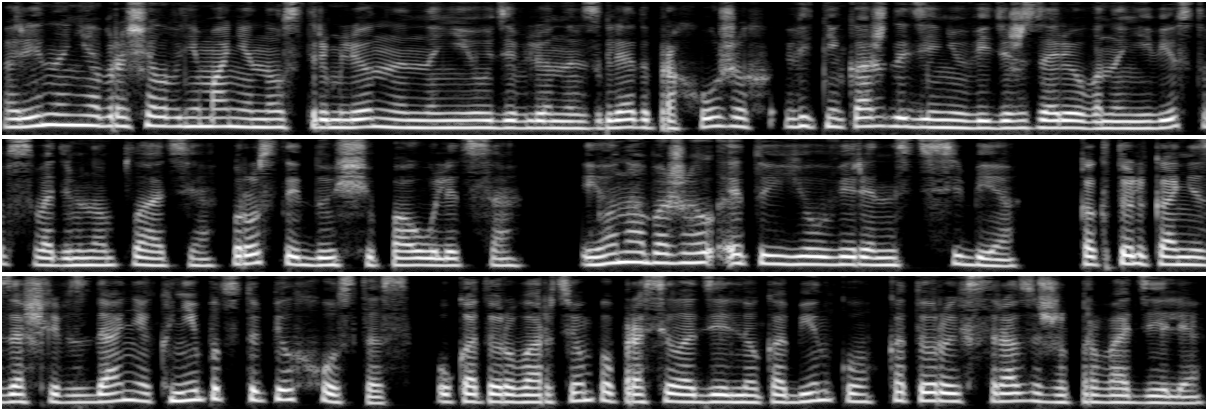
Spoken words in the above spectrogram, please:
Рина не обращала внимания на устремленные на нее удивленные взгляды прохожих, ведь не каждый день увидишь зареванную невесту в свадебном платье, просто идущую по улице. И он обожал эту ее уверенность в себе. Как только они зашли в здание, к ней подступил хостес, у которого Артём попросил отдельную кабинку, которую их сразу же проводили.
